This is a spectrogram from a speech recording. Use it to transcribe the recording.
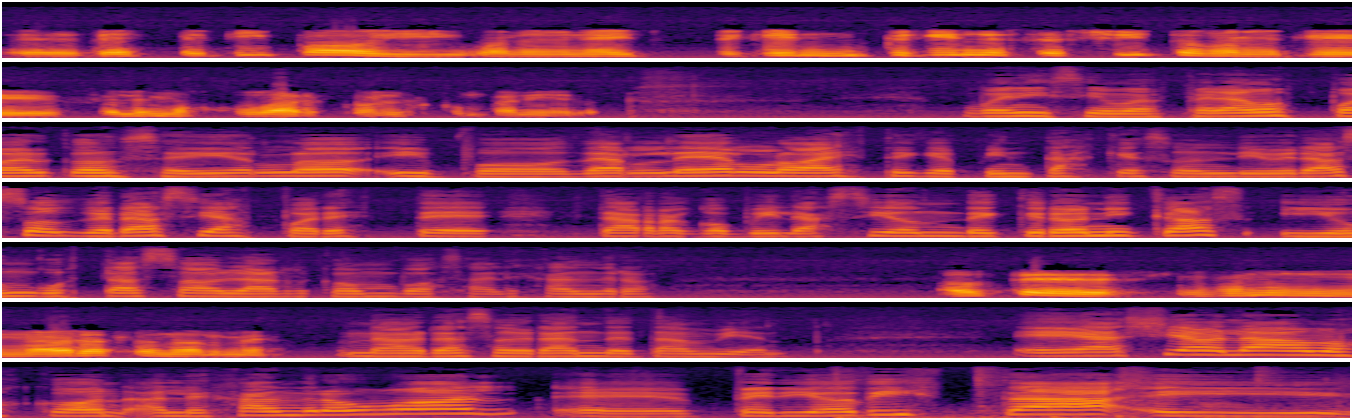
eh, de este tipo y bueno y una pequeño, un pequeño sellito con el que solemos jugar con los compañeros Buenísimo, esperamos poder conseguirlo y poder leerlo a este que pintás que es un librazo. Gracias por este esta recopilación de crónicas y un gustazo hablar con vos, Alejandro. a ustedes les mando un abrazo enorme Un abrazo grande también. Eh, allí hablábamos con Alejandro Wall, eh, periodista y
